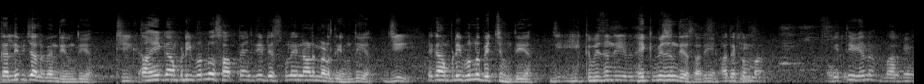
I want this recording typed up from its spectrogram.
ਕੱਲੀ ਵੀ ਚੱਲ ਪੈਂਦੀ ਹੁੰਦੀ ਆ। ਠੀਕ ਤਾਂ ਹੀ ਕੰਪਨੀ ਵੱਲੋਂ 7 ਇੰਚ ਦੀ ਡਿਸਪਲੇ ਨਾਲ ਮਿਲਦੀ ਹੁੰਦੀ ਆ। ਜੀ। ਇਹ ਕੰਪਨੀ ਵੱਲੋਂ ਵਿੱਚ ਹੁੰਦੀ ਆ। ਜੀ ਇੱਕ ਵਿਜ਼ਨ ਦੀ ਇੱਕ ਵਿਜ਼ਨ ਦੀ ਆ ਸਾਰੀ ਆ। ਦੇਖੋ ਮਾ- ਕੀਤੀ ਹੋਈ ਹੈ ਨਾ ਮਾਰਕਿੰਗ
